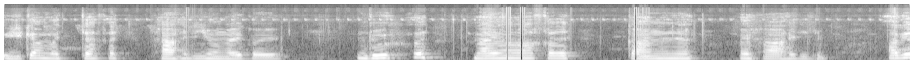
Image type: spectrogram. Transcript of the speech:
ഇരിക്കാൻ പറ്റാത്ത സാഹചര്യം ഉണ്ടായിപ്പോയി. ദിവസം മലയാളത്തെ കാണുന്ന ഒരു സാഹചര്യം. അത്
